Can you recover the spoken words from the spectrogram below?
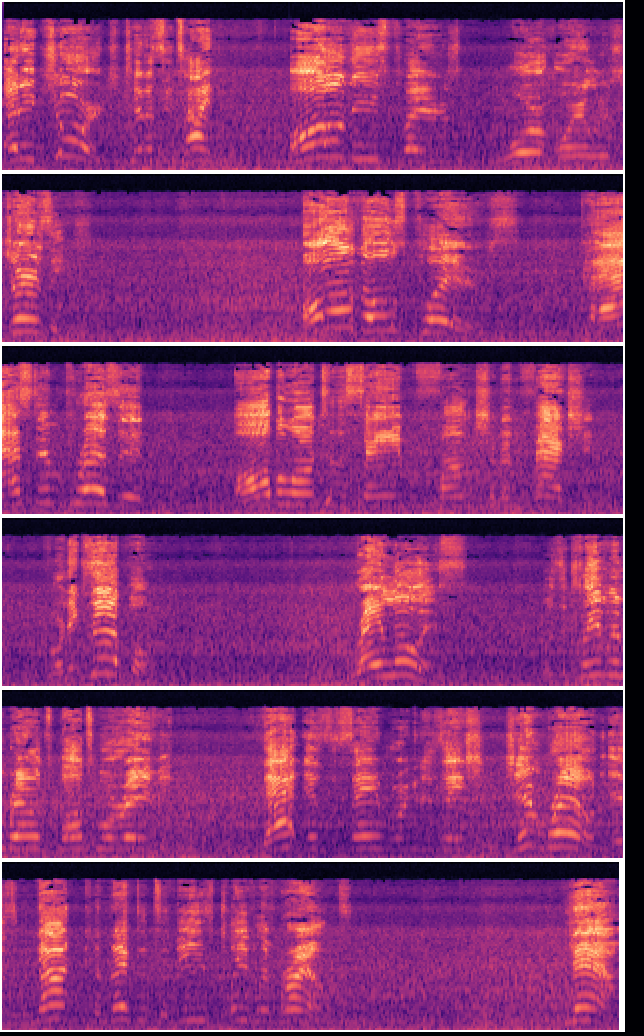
Eddie George, Tennessee Titan. All these players wore Oilers jerseys. All those players, past and present, all belong to the same function and faction. For an example, Ray Lewis was the Cleveland Browns Baltimore Raven. That is the same organization. Jim Brown is not connected to these Cleveland Browns. Now,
